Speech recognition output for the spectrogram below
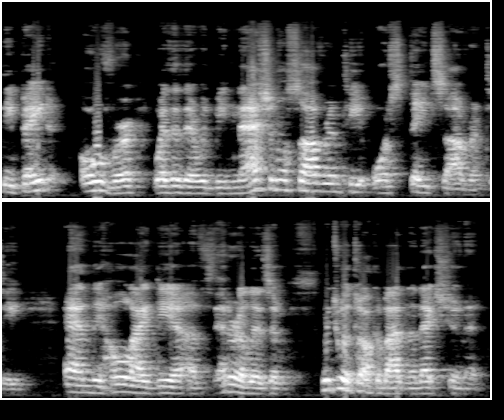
debate over whether there would be national sovereignty or state sovereignty and the whole idea of federalism, which we'll talk about in the next unit,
